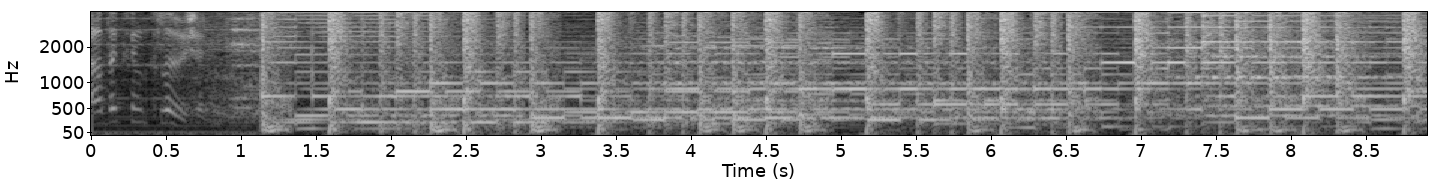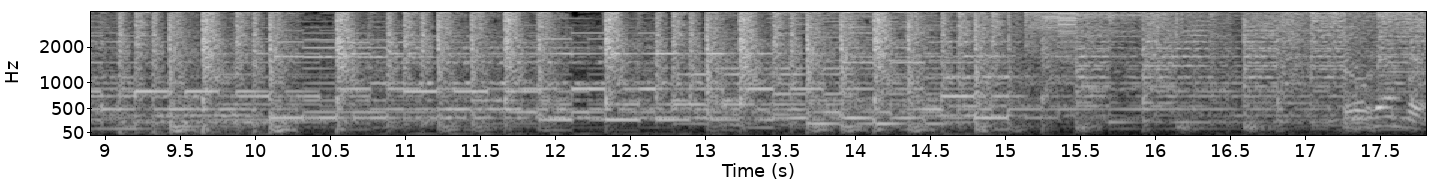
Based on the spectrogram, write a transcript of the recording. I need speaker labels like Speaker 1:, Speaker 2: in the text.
Speaker 1: now the conclusion.
Speaker 2: November.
